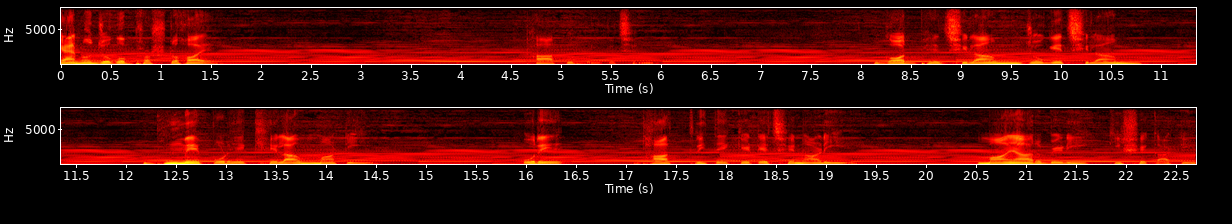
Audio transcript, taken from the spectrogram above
কেন যোগভ্রষ্ট হয়? ঠাকুর বলিতেছেন, গর্ভে ছিলাম, যোগে ছিলাম ভূমে পড়ে খেলাম মাটি, ওরে ধাত্রীতে কেটেছে নাড়ি, মায়ার বেড়ি কিসে কাটি?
